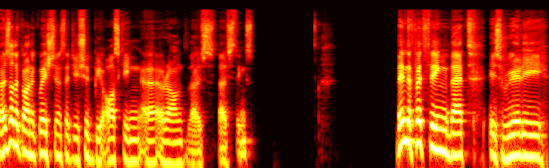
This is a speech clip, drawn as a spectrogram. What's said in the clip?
Those are the kind of questions that you should be asking uh, around those those things. Then the fifth thing that is really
